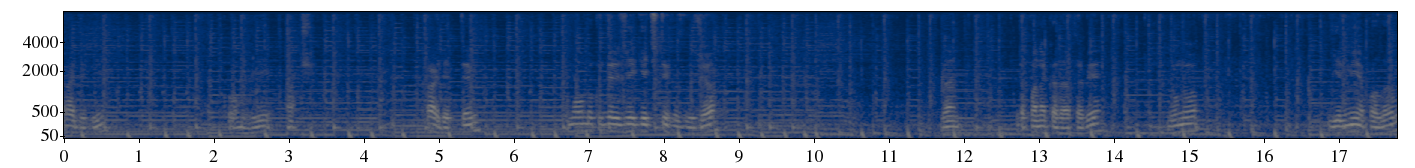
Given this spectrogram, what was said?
kaydedeyim. Kombiyi aç. Kaydettim. Ama 19 dereceye geçti hızlıca. Ben yapana kadar tabi. Bunu 20 yapalım.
